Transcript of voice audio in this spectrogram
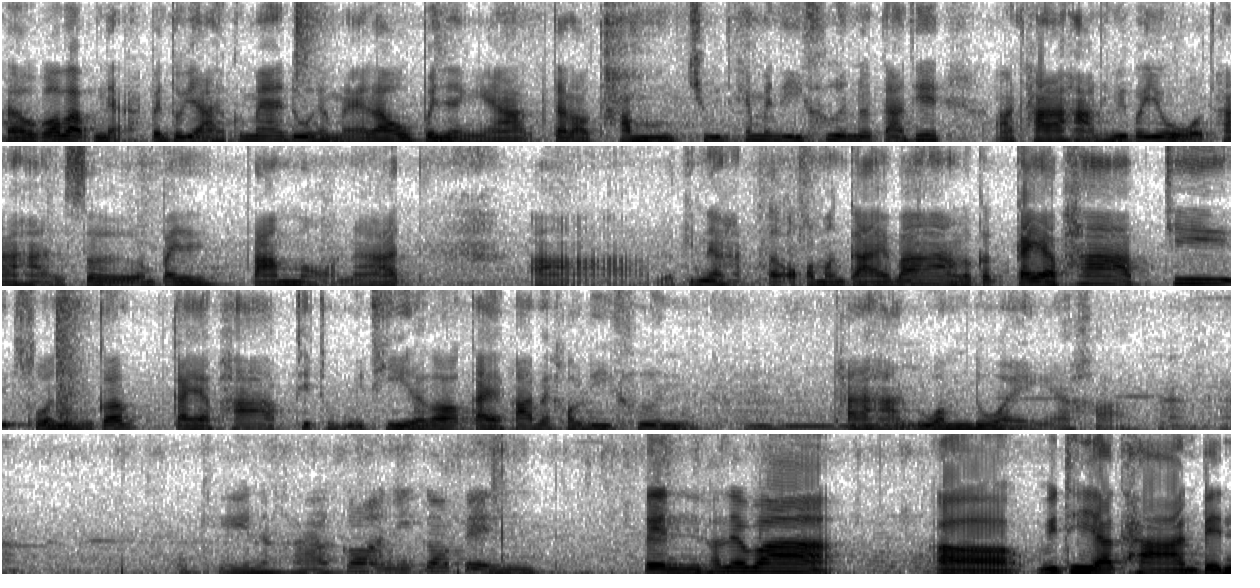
แล้วก็แบบเนี่ยเป็นตัวอย่างให้คุณแม่ดูเห็นไหมเราเป็นอย่างเงี้ยแต่เราทำชีวิตให้มันดีขึ้นด้วยการที่อ่าทานอาหารที่มีประโยชน์ทานอาหารเสริมไปตามหมอนัดอ่าแล้วกินอาหารเอ่อออกกำลังกายบ้าง แล้วก็กายภาพที่ส่วนหนึ่งก็กายภาพที่ถูกวิธี แล้วก็กายภาพให้เขาดีขึ้นอืมทานอาหารร่วมด้วยอย่างเงี้ยค่ะค่ะค่ะโอเคนะคะ ก็อันนี้ก็เป็นเป็นเขาเรียกว่าเอ่อ วิทยาทานเป็น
